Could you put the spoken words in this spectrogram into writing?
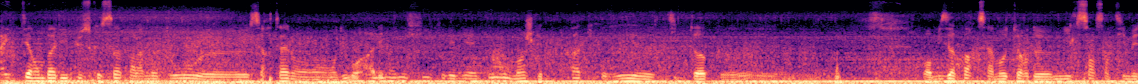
pas été emballé plus que ça par la moto. Euh, certaines ont, dit oh, elle est magnifique, elle est bien et tout. Moi je l'ai pas trouvé euh, tip top. Euh. Bon, mis à part que c'est un moteur de 1100 cm3,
